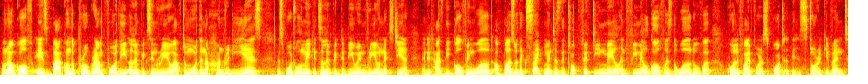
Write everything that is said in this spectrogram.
Well, now golf is back on the program for the Olympics in Rio. After more than 100 years, the sport will make its Olympic debut in Rio next year, and it has the golfing world abuzz with excitement as the top 15 male and female golfers the world over qualify for a spot at the historic event.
